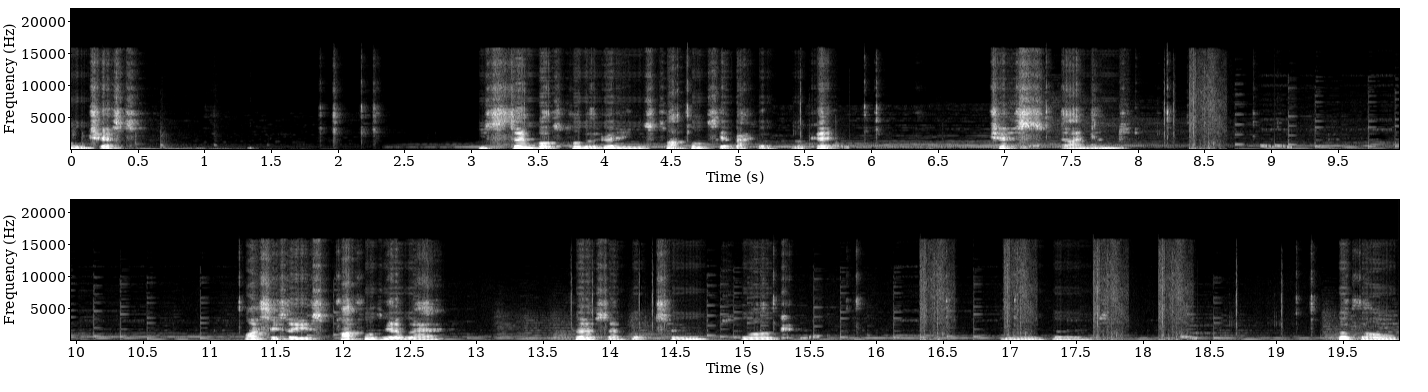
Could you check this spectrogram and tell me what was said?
Ooh, chest. Use stone blocks plug the drain, use platform to get back up. Okay. Chest, diamond. Oh, I see, so use platform to get up there. First I've got to plug. Plug the hole.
